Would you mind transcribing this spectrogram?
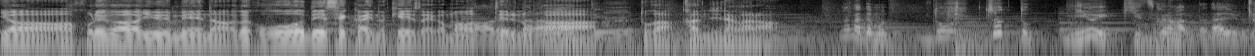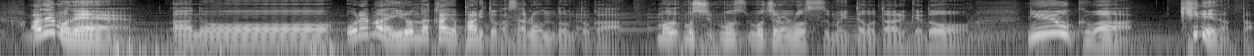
いやーあこれが有名なだここで世界の経済が回ってるのかとか感じながらなんかでもどうちょっと匂いきつくなかった？大丈夫？あでもねあのー俺まあいろんな海外パリとかさロンドンとかももしももちろんロスも行ったことあるけどニューヨークは綺麗だった。あ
